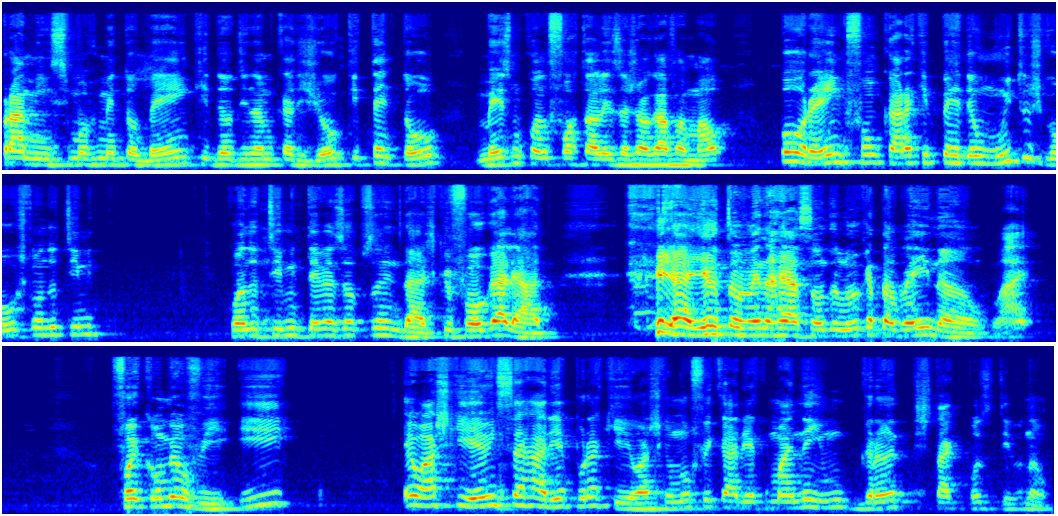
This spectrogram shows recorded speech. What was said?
para mim se movimentou bem, que deu dinâmica de jogo, que tentou mesmo quando Fortaleza jogava mal. Porém, foi um cara que perdeu muitos gols quando o time quando o time teve as oportunidades, que foi o Galhardo. E aí eu tô vendo a reação do Luca também, não. Mas foi como eu vi. E eu acho que eu encerraria por aqui. Eu acho que eu não ficaria com mais nenhum grande destaque positivo, não.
